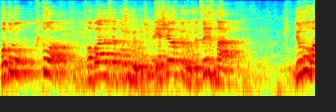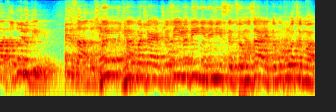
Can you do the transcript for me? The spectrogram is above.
Тому хто образився, прошу вибачення. Я ще раз кажу, що цей знак дивувався одної людини. І знали, що Ми, ми вважаємо, що цій людині не місце в цьому залі, тому просимо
